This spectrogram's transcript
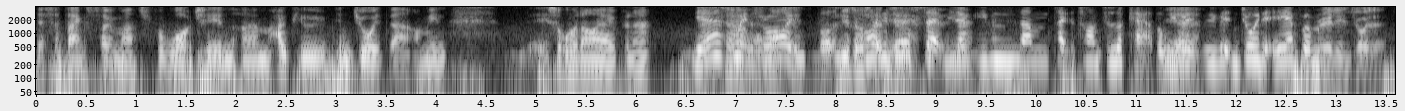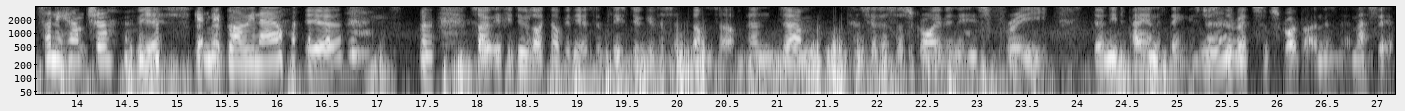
Yeah, so thanks so much for watching. Um, hope you enjoyed that. I mean, it's sort of an eye opener. Yeah, As to something that's right. right on your doorstep. Right on your doorstep, yeah, you yeah. don't even um, take the time to look at. But we've, Yeah. we've enjoyed it here from Really enjoyed it. sunny Hampshire. Yes. Getting a bit blowy now. yeah. So if you do like our videos, then please do give us a thumbs up and um, consider subscribing. It is free. Don't need to pay anything. It's just the red subscribe button, isn't it? And that's it.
